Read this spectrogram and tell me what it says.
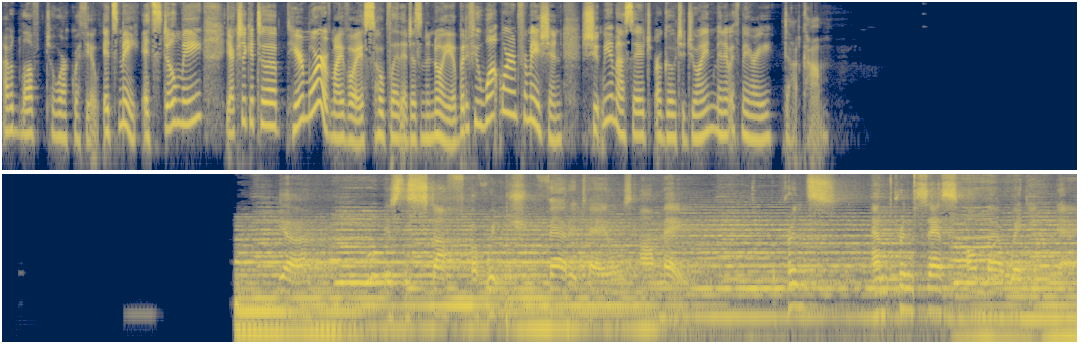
I would love to work with you. It's me. It's still me. You actually get to hear more of my voice. Hopefully that doesn't annoy you. But if you want more information, shoot me a message or go to joinminutewithmary.com. Here is the stuff of which fairy tales are made. The prince and princess on their wedding day.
